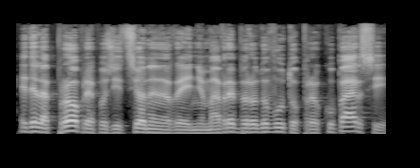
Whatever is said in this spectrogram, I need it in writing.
e della propria posizione nel regno, ma avrebbero dovuto preoccuparsi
